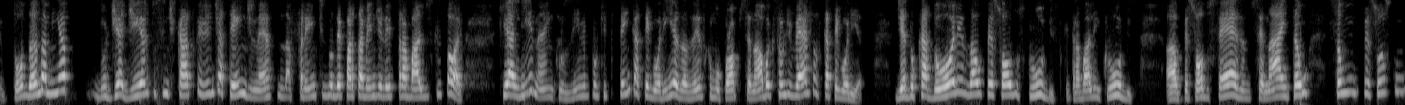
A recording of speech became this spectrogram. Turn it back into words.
estou dando a minha do dia a dia do sindicato que a gente atende, né, na frente do Departamento de Direito do Trabalho do escritório. Que ali, né, inclusive, porque tem categorias, às vezes, como o próprio Senalba, que são diversas categorias, de educadores ao pessoal dos clubes, que trabalham em clubes, ao pessoal do SESI, do Senai, então são pessoas com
